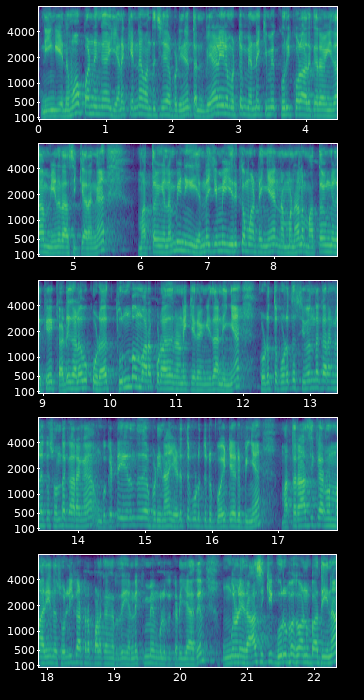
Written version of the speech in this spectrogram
நீங்கள் என்னமோ பண்ணுங்க எனக்கு என்ன வந்துச்சு அப்படின்னு தன் வேலையில் மட்டும் என்றைக்குமே குறிக்கோளாக இருக்கிறவங்க தான் மீனராசிக்காரங்க. மற்றவங்க நம்பி நீங்கள் என்றைக்குமே இருக்க மாட்டீங்க. நம்மளால் மற்றவங்களுக்கு கடுகளவு கூட துன்பம் வரக்கூடாதுன்னு நினைக்கிறவங்க தான் நீங்கள் கொடுத்து கொடுத்து சிவந்தக்காரங்களுக்கு சொந்தக்காரங்க. உங்ககிட்ட இருந்தது அப்படின்னா எடுத்து கொடுத்துட்டு போயிட்டே இருப்பீங்க. மற்ற ராசிக்காரன் மாதிரி இந்த சொல்லி காட்டுற பழக்கங்கிறது என்றைக்குமே உங்களுக்கு கிடையாது. உங்களுடைய ராசிக்கு குரு பகவான் பார்த்தீங்கன்னா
